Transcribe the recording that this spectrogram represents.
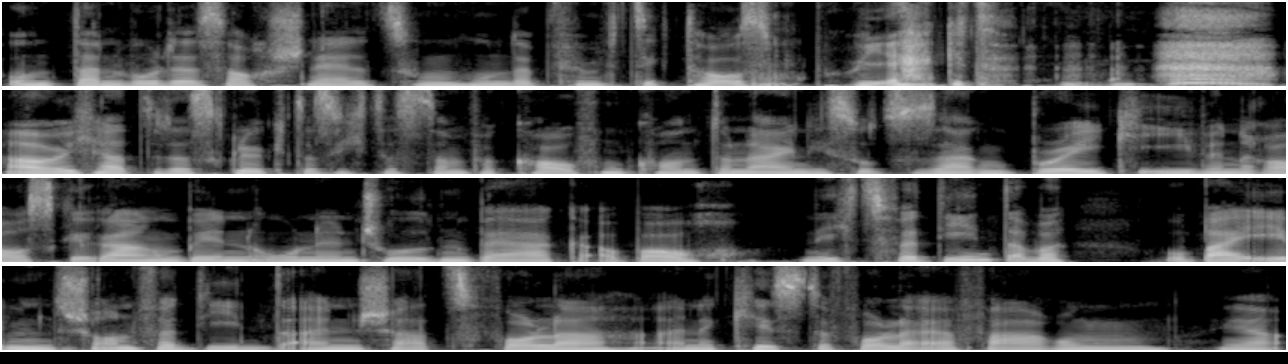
und dann wurde es auch schnell zum 150.000 Projekt. Mhm. Aber ich hatte das Glück, dass ich das dann verkaufen konnte und eigentlich sozusagen Break-Even rausgegangen bin, ohne einen Schuldenberg, aber auch nichts verdient, aber wobei eben schon verdient. Einen Schatz voller, eine Kiste voller Erfahrungen, ja.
